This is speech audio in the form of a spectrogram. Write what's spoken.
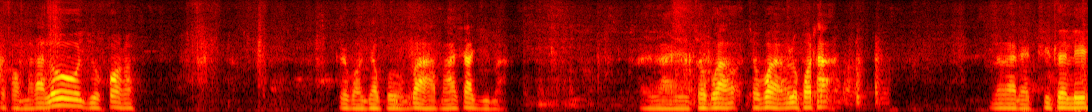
그거 말로 요거는 그거 야부 바 마샤지마 아이 저봐 저봐 올라 보타 내가 내 티텔리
